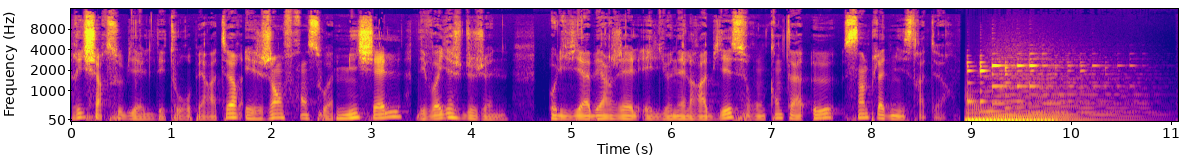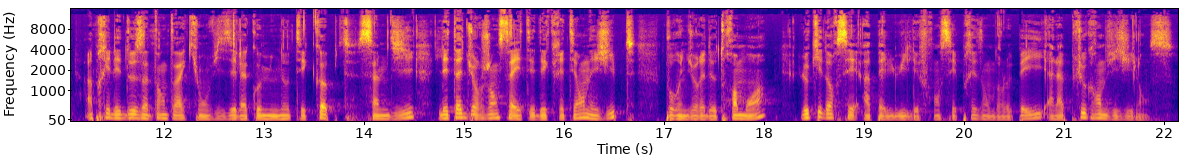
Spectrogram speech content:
Richard Soubiel des tours opérateurs et Jean-François Michel des voyages de jeunes. Olivier Abergel et Lionel Rabier seront quant à eux simples administrateurs. Après les deux attentats qui ont visé la communauté copte samedi, l'état d'urgence a été décrété en Égypte pour une durée de trois mois. Le Quai d'Orsay appelle lui les Français présents dans le pays à la plus grande vigilance.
